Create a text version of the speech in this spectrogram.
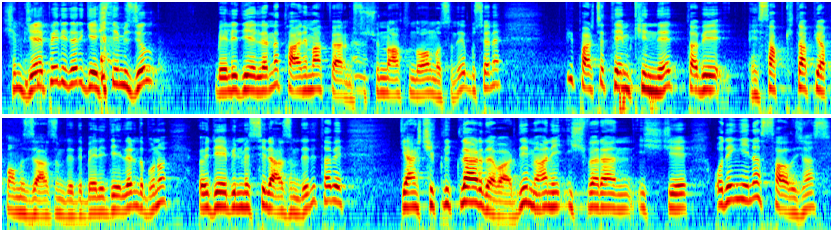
Şimdi CHP lideri geçtiğimiz yıl belediyelerine talimat vermişti. Şunun altında olmasın diye. Bu sene bir parça temkinli. Tabii hesap kitap yapmamız lazım dedi. Belediyelerin de bunu ödeyebilmesi lazım dedi. Tabii gerçeklikler de var değil mi? Hani işveren, işçi o dengeyi nasıl sağlayacağız?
